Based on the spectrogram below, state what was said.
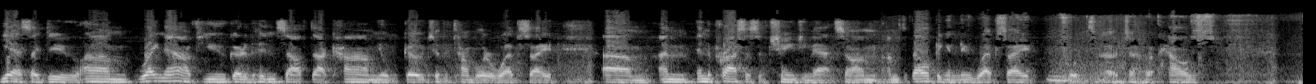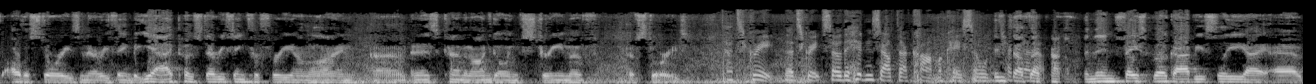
Yes, I do. Um, right now, if you go to thehiddenSouth.com, you'll go to the Tumblr website. Um, I'm in the process of changing that, so I'm, I'm developing a new website for, to, to house all the stories and everything. But yeah, I post everything for free online, um, and it's kind of an ongoing stream of, of stories. That's great. That's great. So the hiddensouth.com. Okay, so we'll hiddenSouth.com. And then Facebook, obviously, I, uh,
